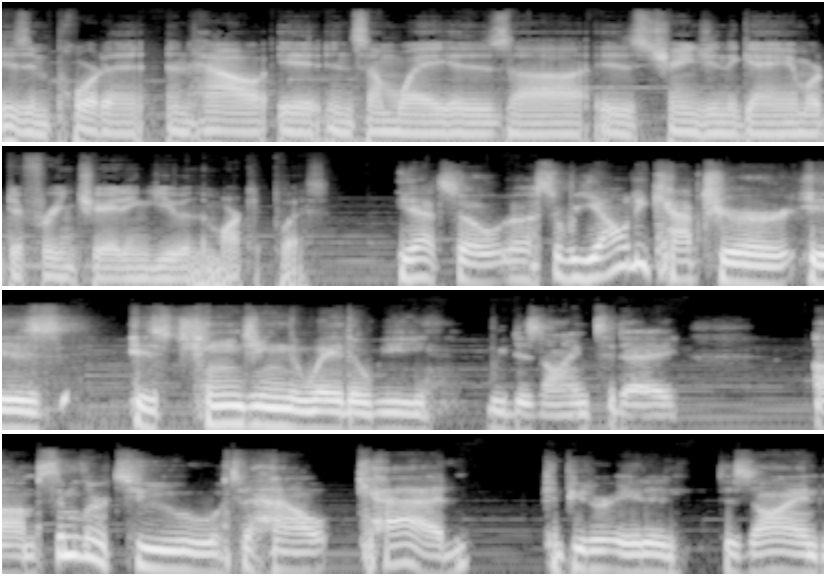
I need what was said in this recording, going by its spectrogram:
is important and how it in some way is uh, is changing the game or differentiating you in the marketplace. Yeah, so uh, so reality capture is is changing the way that we we design today. Um, similar to to how CAD computer aided design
